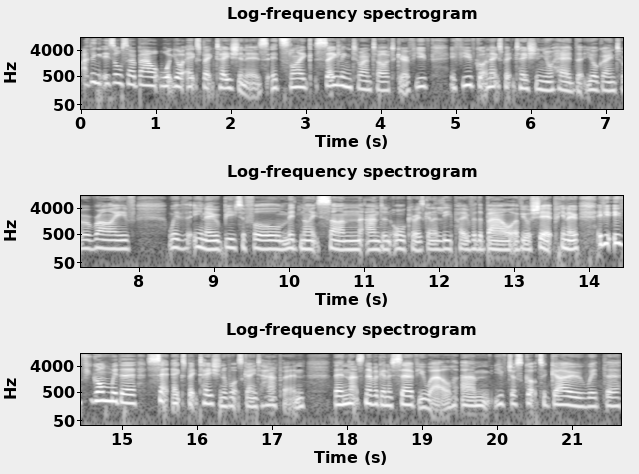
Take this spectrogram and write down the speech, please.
I think it's also about what your expectation is. It's like sailing to Antarctica. If you've if you've got an expectation in your head that you're going to arrive with you know beautiful midnight sun and an orca is going to leap over the bow of your ship, you know, if you if you've gone with a set expectation of what's going to happen, then that's never going to serve you well. Um, you've just got to go with the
